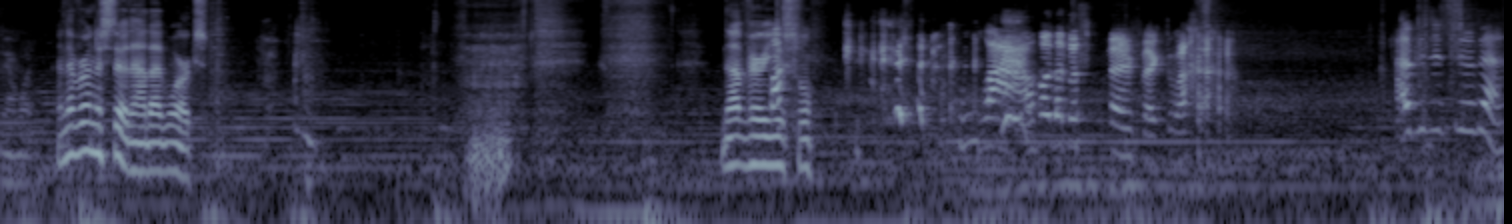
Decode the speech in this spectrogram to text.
You know what? I never understood how that works. Not very useful. Wow. Oh, that was perfect. Wow. How did you do that?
